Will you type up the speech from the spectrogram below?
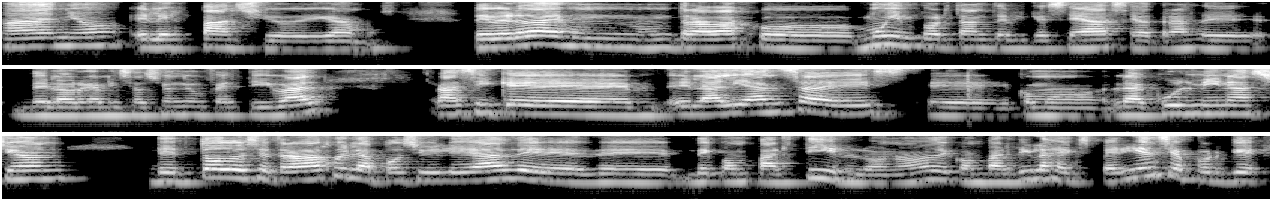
a año el espacio, digamos. De verdad es un, trabajo muy importante el que se hace atrás de, la organización de un festival. Así que eh, la alianza es eh, como la culminación de todo ese trabajo y la posibilidad de, de, compartirlo, ¿no? de compartir las experiencias, porque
